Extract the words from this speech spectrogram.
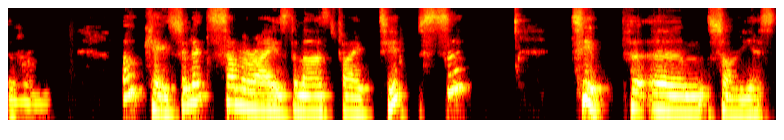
the room. Okay, so let's summarize the last five tips. Tip, um, sorry, yes.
